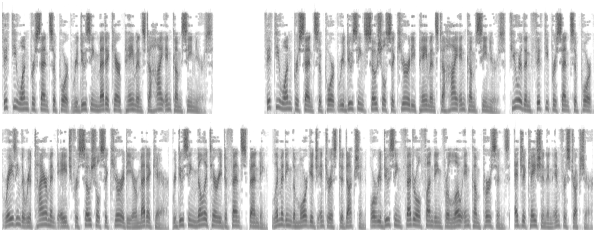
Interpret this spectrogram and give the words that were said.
51% support reducing Medicare payments to high-income seniors 51% support reducing Social Security payments to high-income seniors, fewer than 50% support raising the retirement age for Social Security or Medicare, reducing military defense spending, limiting the mortgage interest deduction, or reducing federal funding for low-income persons, education and infrastructure.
